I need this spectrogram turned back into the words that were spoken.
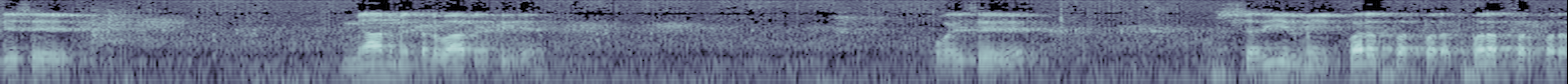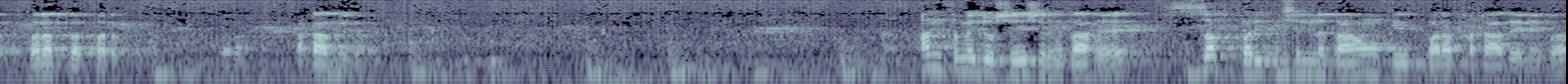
जैसे म्यान में तलवार रहती है, वैसे शरीर में परत पर परत परत पर परत परत पर परत। हटाते जाते अंत में जो शेष रहता है, सब परिच्छिन्नताओं के परत हटा देने पर,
